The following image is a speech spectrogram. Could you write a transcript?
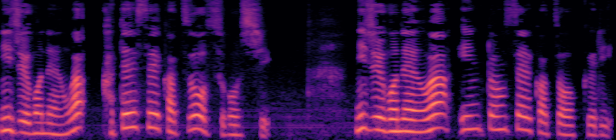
25年は家庭生活を過ごし、25年は隠遁生活を送り、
